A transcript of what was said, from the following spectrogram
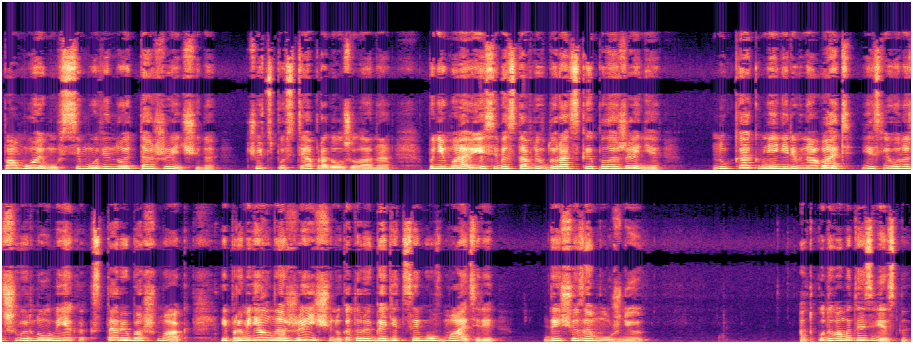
«По-моему, всему виной та женщина», — чуть спустя продолжила она. «Понимаю, я себя ставлю в дурацкое положение. Ну как мне не ревновать, если он отшвырнул меня, как старый башмак, и променял на женщину, которая годится ему в матери, да еще замужнюю?» «Откуда вам это известно?»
